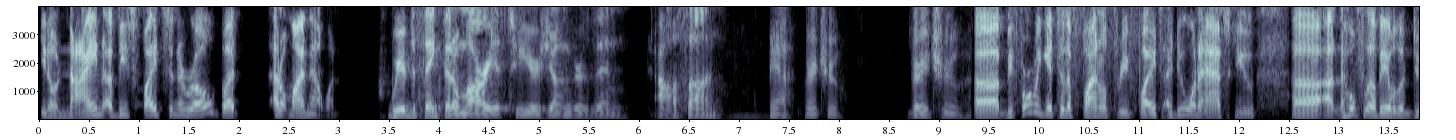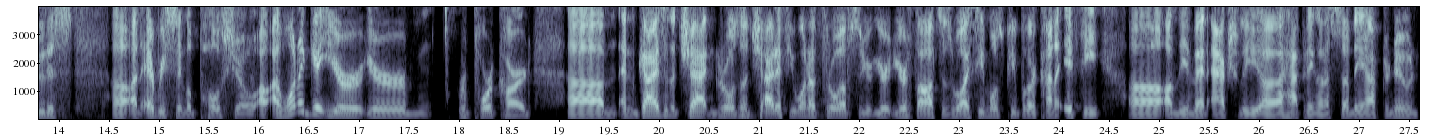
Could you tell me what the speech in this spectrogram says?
you know, nine of these fights in a row, but I don't mind that one. Weird to think that Omari is two years younger than Al Hassan. Yeah, very true. Very true. Uh, before we get to the final three fights, I do want to ask you, uh, hopefully I'll be able to do this uh, on every single post show. I, I want to get your your report card. Um, and guys in the chat and girls in the chat, if you want to throw up so your, your, your thoughts as well. I see most people are kind of iffy uh, on the event actually uh, happening on a Sunday afternoon.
